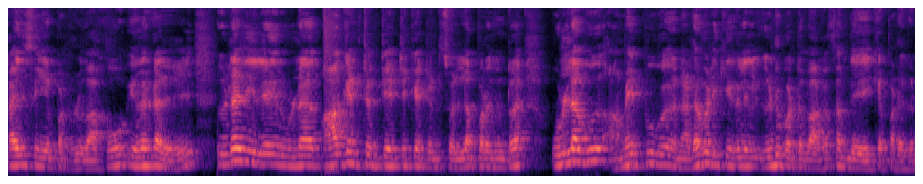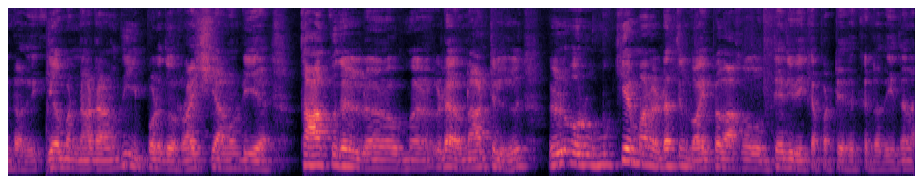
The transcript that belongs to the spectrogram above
கைது செய்யப்பட்டுள்ளதாகவும் இவர்கள் இடைநிலையில் உள்ள ஆகன்டன் டேட்டிகேட் என்று சொல்லப்படுகின்ற உளவு அமைப்பு நடவடிக்கைகளில் ஈடுபட்டதாக சந்தேகிக்கப்படுகின்றது. ஜெர்மன் நாடானது இப்பொழுது ரஷ்யாவுடைய தாக்குதல் இட நாட்டில் ஒரு முக்கியமான இடத்தில் வாய்ப்பதாகவும் தெரிவிக்கப்பட்டிருக்கின்றது. இதன்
